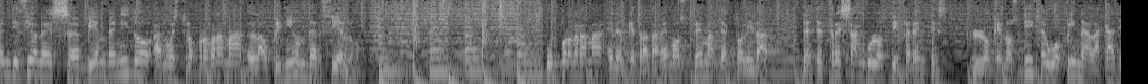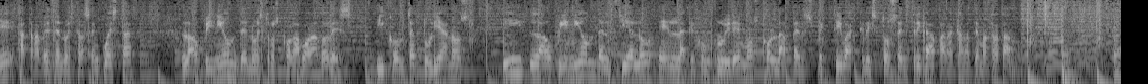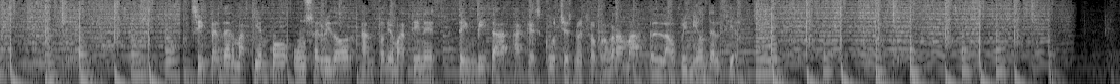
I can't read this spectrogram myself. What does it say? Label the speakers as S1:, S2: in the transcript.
S1: Bendiciones. Eh, Bienvenido a nuestro programa La opinión del cielo. Un programa en el que trataremos temas de actualidad desde tres ángulos diferentes. Lo que nos dice u opina la calle a través de nuestras encuestas, la opinión de nuestros colaboradores y contertulianos y la opinión del cielo en la que concluiremos con la perspectiva cristocéntrica para cada tema tratado. Sin perder más tiempo, un servidor, Antonio Martínez, te invita a que escuches nuestro programa La opinión del cielo.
